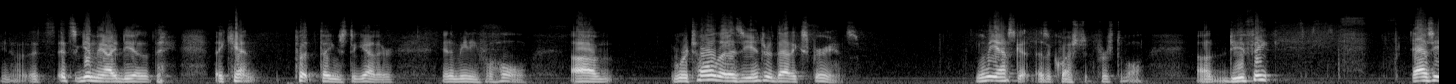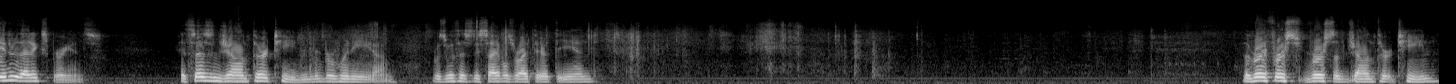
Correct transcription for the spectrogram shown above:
you know it's it's again the idea that they, they can't put things together in a meaningful whole um, we're told that as he entered that experience let me ask it as a question first of all uh, do you think as he entered that experience it says in john 13 remember when he um, was with his disciples right there at the end The very first verse of John 13,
